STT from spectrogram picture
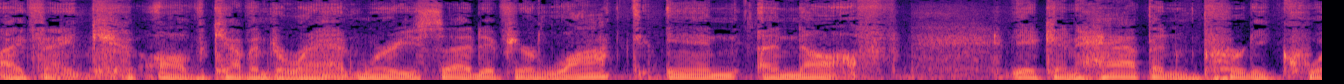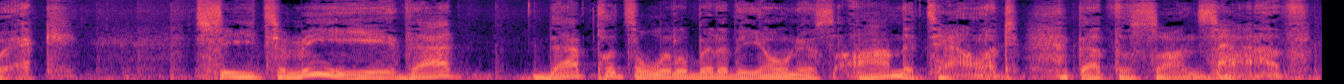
I think of Kevin Durant, where he said, "If you're locked in enough, it can happen pretty quick." See, to me, that that puts a little bit of the onus on the talent that the Suns have.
